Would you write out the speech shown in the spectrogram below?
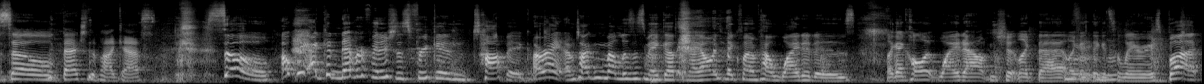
So back to the podcast. So, okay, I could never finish this freaking topic. All right, I'm talking about Liz's makeup, and I always make fun of how white it is. Like, I call it white out and shit like that. Like, I think it's mm-hmm. hilarious. But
